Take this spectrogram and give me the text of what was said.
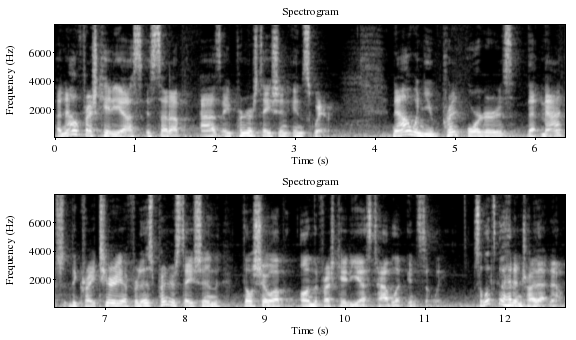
and now FreshKDS is set up as a printer station in Square. Now when you print orders that match the criteria for this printer station, they'll show up on the FreshKDS tablet instantly. So let's go ahead and try that now.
